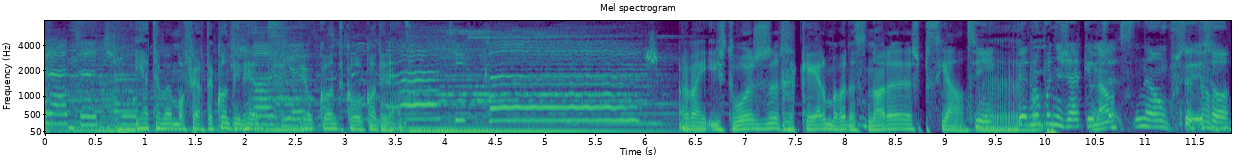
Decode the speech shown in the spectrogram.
trata de um E é também uma oferta Continente. Eu conto com o Continente. Ora bem, isto hoje requer uma banda sonora especial. Sim, Pedro, não ponha já que eu não? já- não, eu Então. só.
